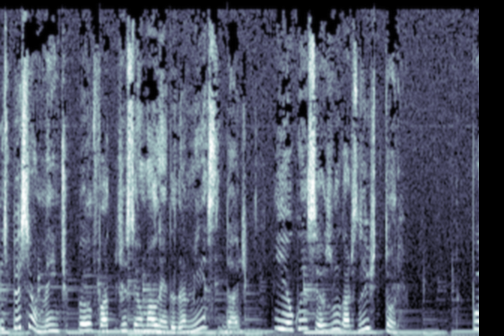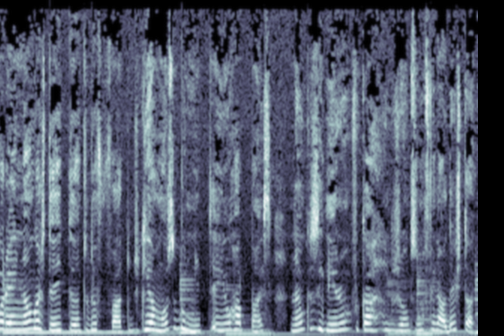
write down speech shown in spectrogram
especialmente pelo fato de ser uma lenda da minha cidade e eu conhecer os lugares da história. Porém, não gostei tanto do fato de que a moça bonita e o rapaz não conseguiram ficar juntos no final da história.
